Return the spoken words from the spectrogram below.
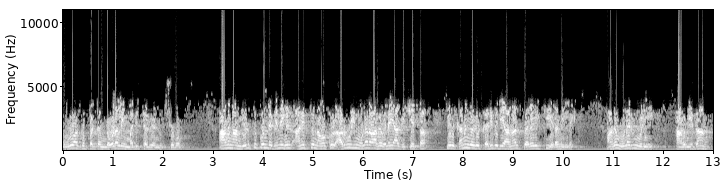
உருவாக்கப்பட்ட இந்த உடலை மதித்தல் வேண்டும் சிவம். ஆக நாம் எடுத்துக்கொண்ட வினைகள் அனைத்தும் நமக்குள் அருளின் உணராக வினையாக கேட்டால் இது கணங்களுக்கு அதிபதியானால் பிறவிக்கு இடமில்லை. ஆக உணர்வு ஒளி. ஆகவேதான்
